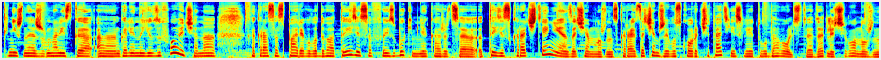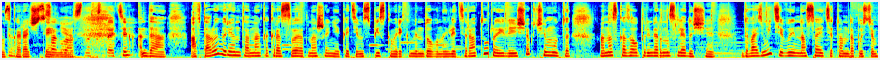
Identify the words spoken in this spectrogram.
книжная журналистка э, Галина Юзефович. Она как раз оспаривала два тезиса в Фейсбуке, мне кажется. Тезис скорочтения, зачем нужно скорочтение, зачем же его скоро читать, если это удовольствие, да, для чего нужно Да, скорочтение? Согласна, кстати. Да. А второй вариант, она как раз свое отношение к этим спискам рекомендованной литературы или еще к чему-то, она сказала примерно следующее. Да возьмите вы на сайте, там, допустим,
